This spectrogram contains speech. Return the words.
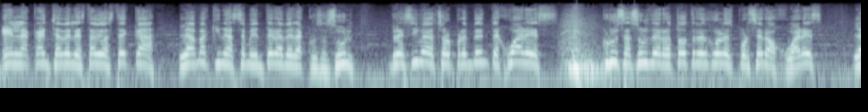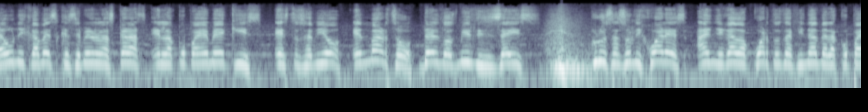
En la cancha del Estadio Azteca, la máquina cementera de la Cruz Azul recibe al sorprendente Juárez. Cruz Azul derrotó tres goles por cero a Juárez, la única vez que se vieron las caras en la Copa MX. Esto se dio en marzo del 2016. Cruz Azul y Juárez han llegado a cuartos de final de la Copa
